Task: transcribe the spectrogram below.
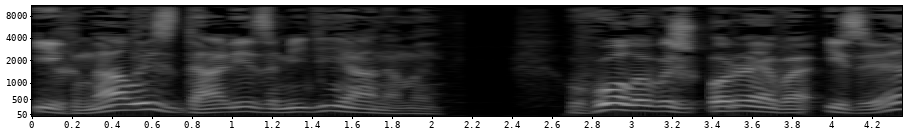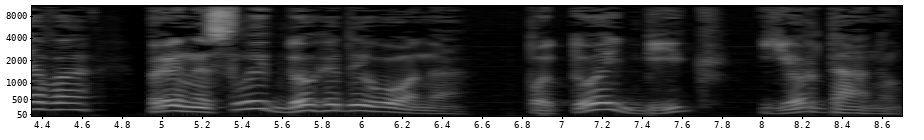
І гнались далі за мідіянами. Голови ж Орева і Зеева принесли до Гедеона по той бік Йордану.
